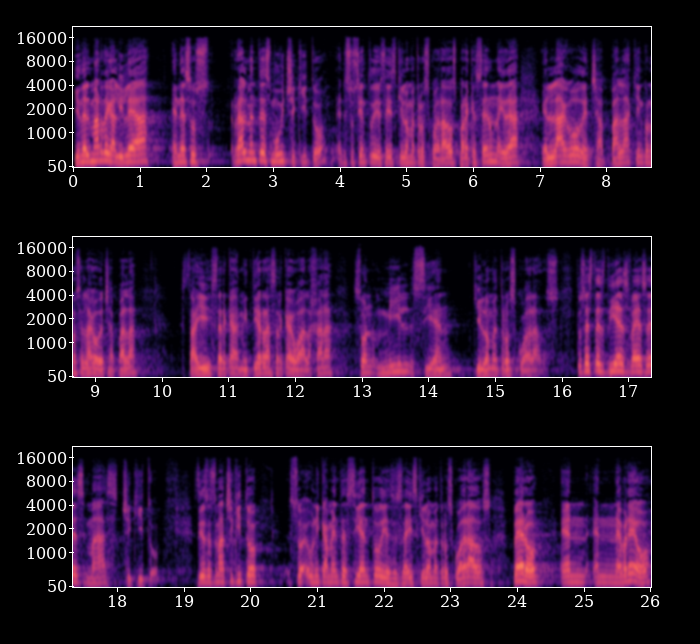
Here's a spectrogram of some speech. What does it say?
Y en el mar de Galilea, en esos, realmente es muy chiquito, esos 116 kilómetros cuadrados, para que se den una idea, el lago de Chapala, ¿quién conoce el lago de Chapala? Está ahí cerca de mi tierra, cerca de Guadalajara, son 1100 kilómetros cuadrados. Entonces este es 10 veces más chiquito. Es 10 veces más chiquito únicamente 116 kilómetros cuadrados, pero en, en hebreo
